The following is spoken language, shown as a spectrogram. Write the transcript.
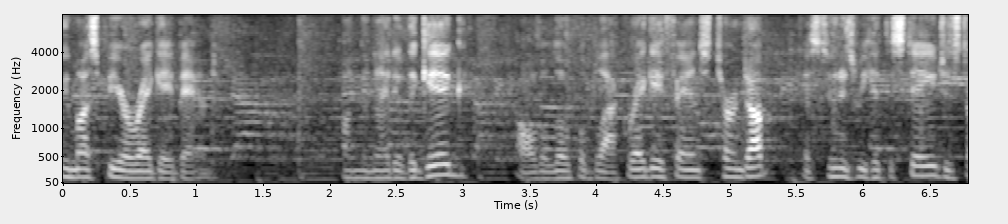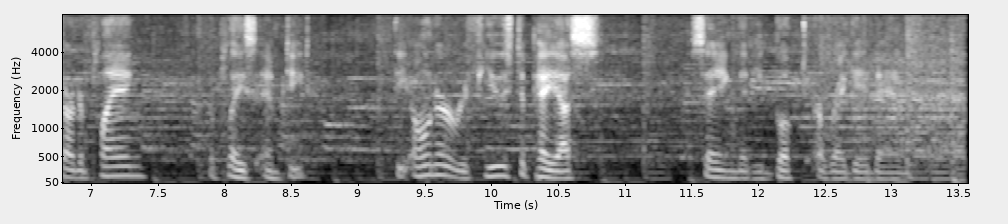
we must be a reggae band. On the night of the gig, all the local black reggae fans turned up. As soon as we hit the stage and started playing, the place emptied. The owner refused to pay us, saying that he booked a reggae band.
